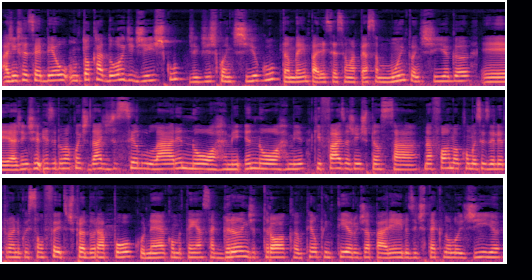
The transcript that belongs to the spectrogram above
A gente recebeu um tocador de disco, de disco antigo, também parecia ser uma peça muito antiga. É, a gente recebeu uma quantidade de celular enorme, enorme, que faz a gente pensar na forma como esses eletrônicos são feitos para durar pouco, né? Como tem essa grande troca o tempo inteiro de aparelhos e de tecnologia.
